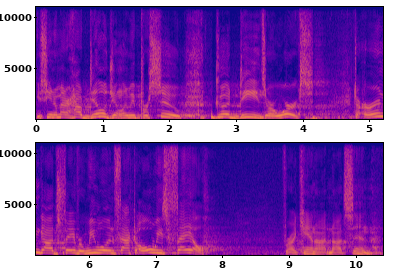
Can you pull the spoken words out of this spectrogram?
You see, no matter how diligently we pursue good deeds or works, to earn God's favor, we will in fact always fail. For I cannot not sin.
